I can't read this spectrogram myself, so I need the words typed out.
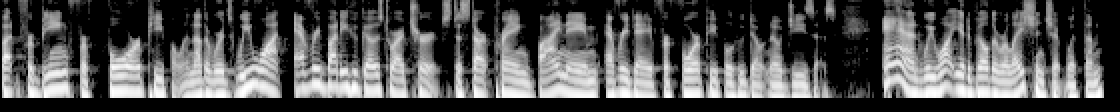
but for being for four people. In other words, we want everybody who goes to our church to start praying by name every day for four people who don't know Jesus. And we want you to build a relationship with them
